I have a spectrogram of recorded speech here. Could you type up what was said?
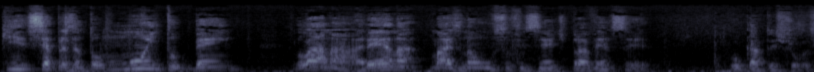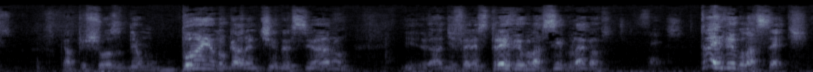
que se apresentou muito bem lá na arena, mas não o suficiente para vencer o Caprichoso. Caprichoso deu um banho no Garantido esse ano, e a diferença 3,5, né, Gauss? 3,7.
